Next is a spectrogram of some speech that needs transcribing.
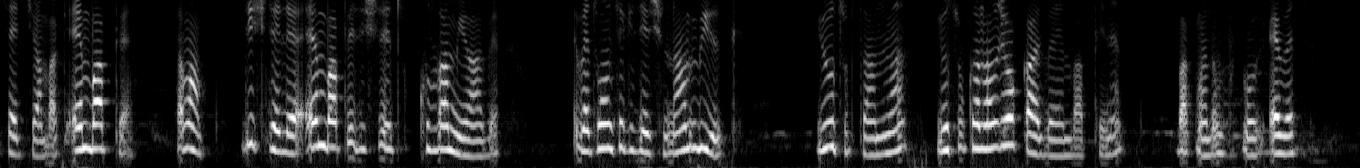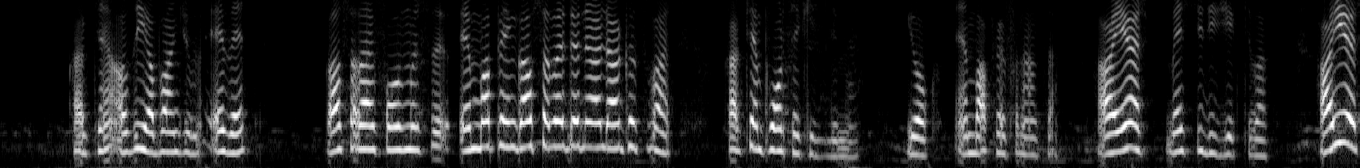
seçeceğim bak. Mbappe. Tamam. Dişleri. Mbappe dişleri kullanmıyor abi. Evet 18 yaşından büyük. YouTube'dan mı? YouTube kanalı yok galiba Mbappe'nin. Bakmadım futbol. Evet. Karakterin adı yabancı mı? Evet. Galatasaray forması. Mbappe'nin Galatasaray'da ne alakası var? Karakterin Portekizli mi? Yok. Mbappe Fransa. Hayır. Messi diyecekti bak. Hayır.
